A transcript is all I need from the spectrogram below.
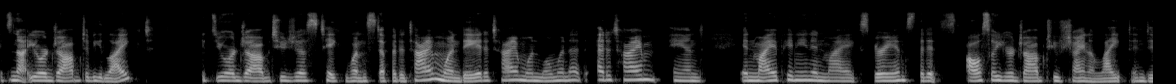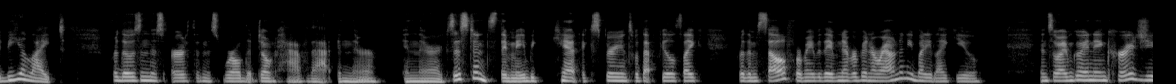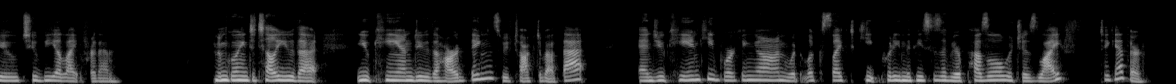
It's not your job to be liked. It's your job to just take one step at a time, one day at a time, one moment at, at a time, and in my opinion, in my experience, that it's also your job to shine a light and to be a light for those in this earth and this world that don't have that in their in their existence. They maybe can't experience what that feels like for themselves, or maybe they've never been around anybody like you. And so I'm going to encourage you to be a light for them. I'm going to tell you that you can do the hard things. We've talked about that. And you can keep working on what it looks like to keep putting the pieces of your puzzle, which is life, together.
